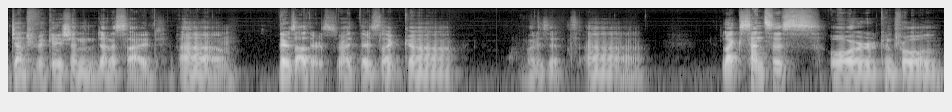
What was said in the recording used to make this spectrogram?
gentrification genocide um, there's others right? There's like what is it? Like census or control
